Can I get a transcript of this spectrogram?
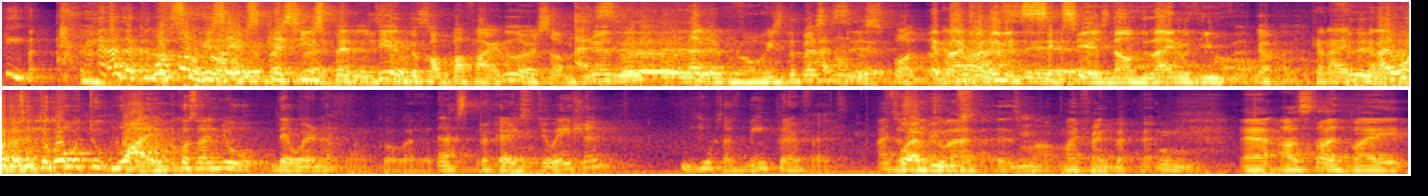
He, Also, he saves Kessie's penalty in the Coppa final or some shit. if- bro, he's the best on the if- spot. but- Imagine him in six it. years down the line with you. Yeah, Can I? Can I wanted him to go to why? Because I knew they were in a, Go ahead. in a precarious situation. He would have been perfect. I just For need to abuse. add is my, my friend Beppe. Mm. Uh, I'll start by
